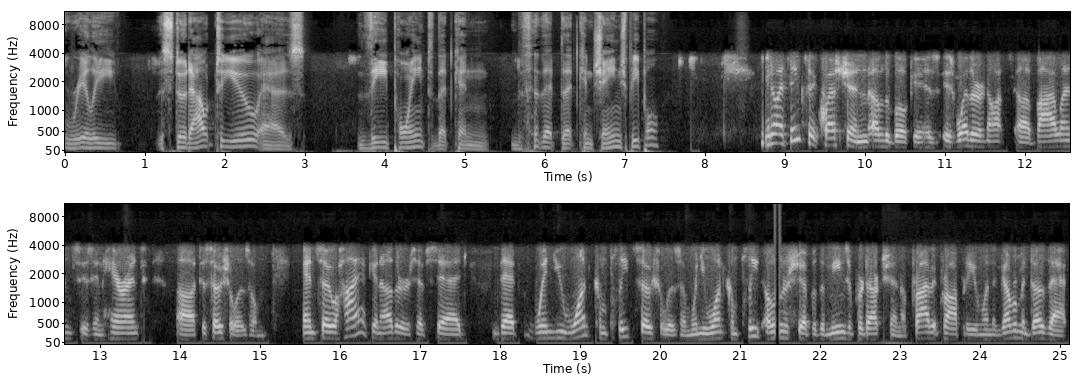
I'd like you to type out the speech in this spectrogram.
really stood out to you as the point that can that that can change people? You know, I think the question of the book is is whether or not uh, violence is inherent uh, to socialism, and so Hayek and others have said that when you want complete socialism, when you want complete ownership of the means of production, of private property, and when the government does that,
